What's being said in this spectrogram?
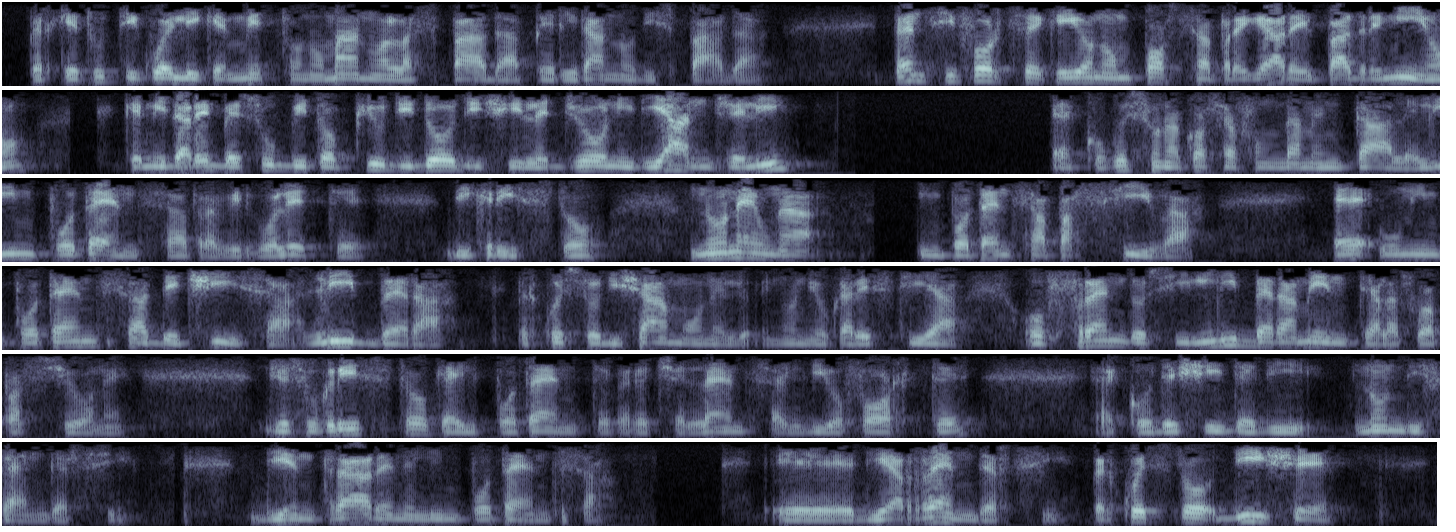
perché tutti quelli che mettono mano alla spada periranno di spada. Pensi forse che io non possa pregare il Padre mio che mi darebbe subito più di 12 legioni di angeli, ecco, questa è una cosa fondamentale, l'impotenza, tra virgolette, di Cristo non è una impotenza passiva, è un'impotenza decisa, libera, per questo diciamo in ogni Eucaristia, offrendosi liberamente alla sua passione. Gesù Cristo, che è il potente per eccellenza, il Dio forte, ecco, decide di non difendersi, di entrare nell'impotenza, eh, di arrendersi. Per questo dice,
